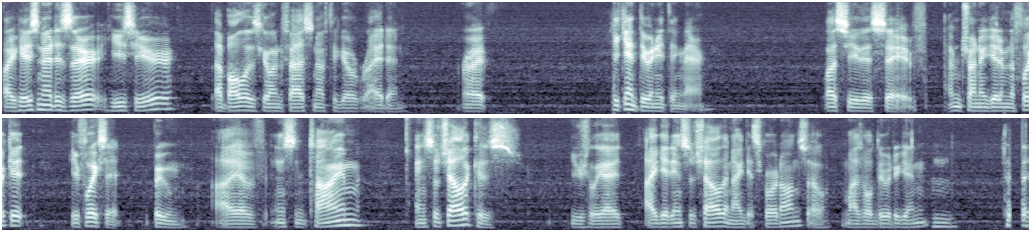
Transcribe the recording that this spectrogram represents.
Like his net is there, he's here. That ball is going fast enough to go right in. Right. He can't do anything there. Let's see this save. I'm trying to get him to flick it. He flicks it. Boom. I have instant time, instant child, because usually I, I get instant child and I get scored on, so might as well do it again. Mm.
